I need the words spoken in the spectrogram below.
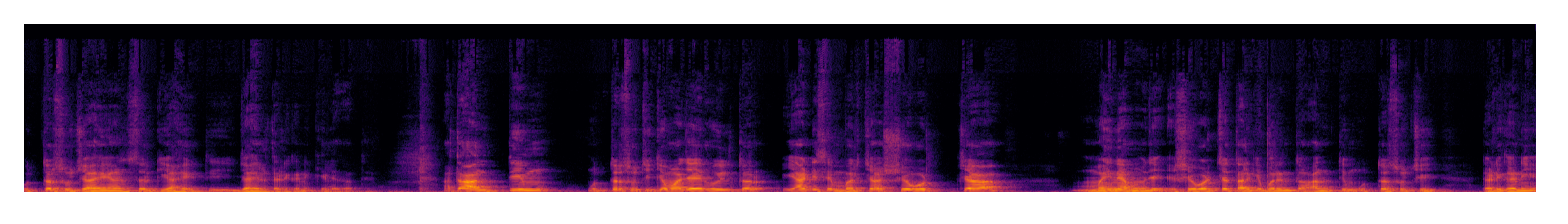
उत्तरसूची आहे आन्सर की आहे ती जाहीर त्या ठिकाणी केल्या जाते. आता अंतिम उत्तरसूची केव्हा जाहीर होईल तर या डिसेंबरच्या शेवटच्या महिन्या म्हणजे शेवटच्या तारखेपर्यंत अंतिम उत्तरसूची त्या ठिकाणी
